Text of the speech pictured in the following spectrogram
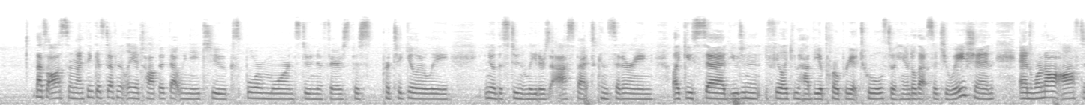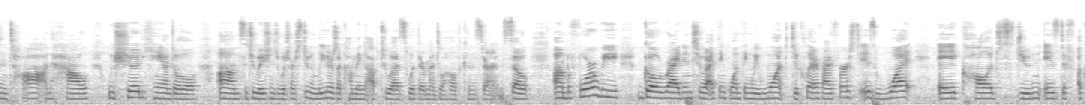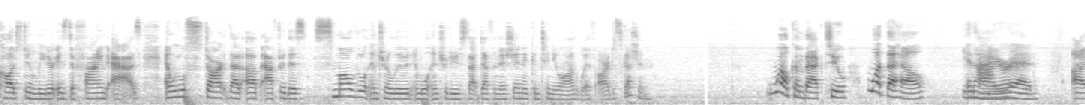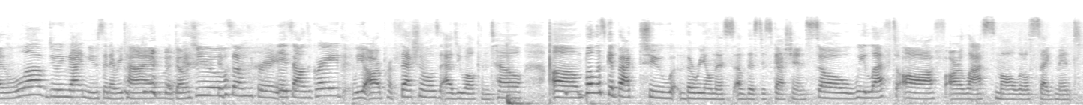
That's awesome. I think it's definitely a topic that we need to explore more in student affairs, particularly, you know, the student leaders aspect. Considering, like you said, you didn't feel like you had the appropriate tools to handle that situation, and we're not often taught on how we should handle um, situations which our student leaders are coming up to us with their mental health concerns. So, um, before we go right into it, I think one thing we want to clarify first is what a college student is def- a college student leader is defined as and we will start that up after this small little interlude and we'll introduce that definition and continue on with our discussion welcome back to what the hell in, higher ed I love doing that in unison every time, don't you? It sounds great. It sounds great. We are professionals, as you all can tell. Um, but let's get back to the realness of this discussion. So, we left off our last small little segment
